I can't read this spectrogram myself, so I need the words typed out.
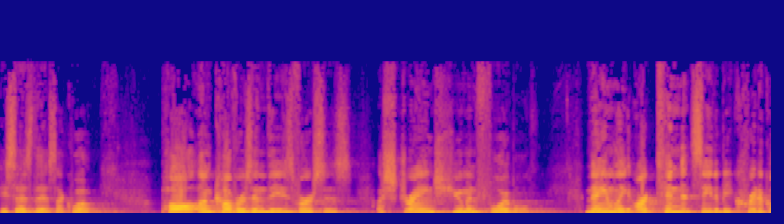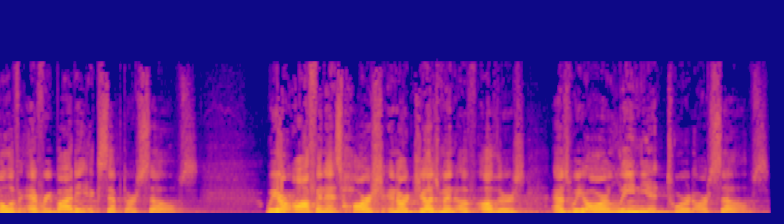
He says this I quote, Paul uncovers in these verses a strange human foible, namely our tendency to be critical of everybody except ourselves. We are often as harsh in our judgment of others as we are lenient toward ourselves.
